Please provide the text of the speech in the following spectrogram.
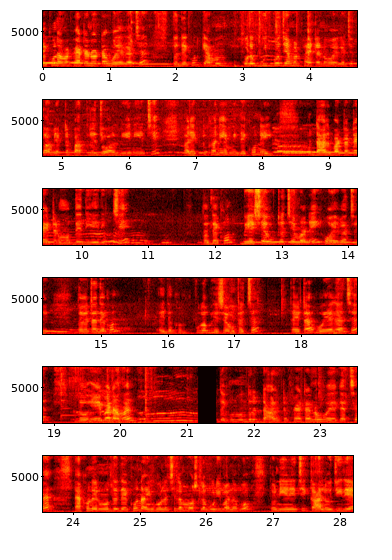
দেখুন, আমার ফ্যাটানোটা হয়ে গেছে। তো দেখুন, কেমন করে বুঝব যে আমার ফ্যাটানো হয়ে গেছে। তো আমি একটা পাত্রে জল নিয়ে নিয়েছি। আর একটুখানি আমি দেখুন, এই ডাল বাটাটা এটার মধ্যে দিয়ে দিচ্ছি। তো দেখুন, ভেসে উঠেছে মানেই হয়ে গেছে। তো এটা দেখুন, এই দেখুন, পুরো ভেসে উঠেছে। তো এটা হয়ে গেছে। তো এবার আমার দেখুন বন্ধুরা, ডালটা ফ্যাটানো হয়ে গেছে। এখন এর মধ্যে দেখুন, আমি বলেছিলাম মশলা বড়ি বানাবো। তো নিয়ে নিয়েছি কালো জিরে,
